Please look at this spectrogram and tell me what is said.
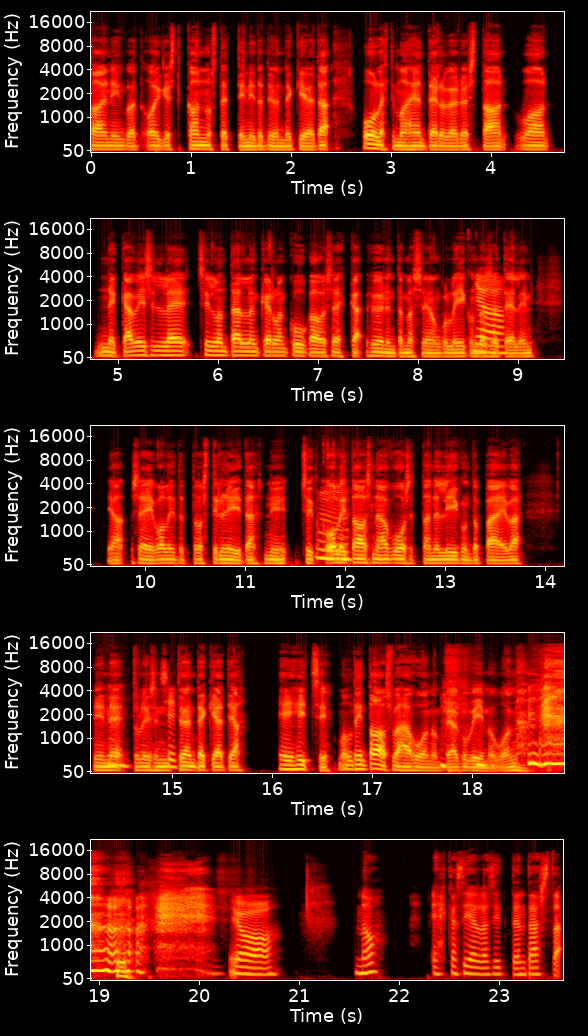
tai niin kuin, että oikeasti kannustettiin niitä työntekijöitä huolehtimaan heidän terveydestään, vaan ne kävi silloin tällöin kerran kuukausi ehkä hyödyntämässä jonkun liikuntasetelin ja se ei valitettavasti riitä. Niin sitten kun Mm. oli taas nämä vuosittainen liikuntapäivä, niin ne Mm. tuli sinne Sit- työntekijät ja ei hitsi, me oltiin taas vähän huonompia kuin viime vuonna. Joo. No, ehkä siellä sitten tästä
